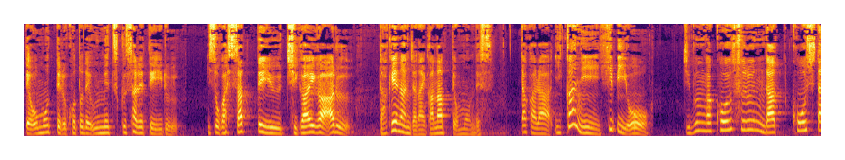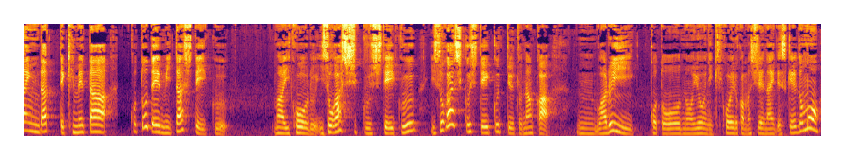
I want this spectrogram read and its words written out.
て思ってることで埋め尽くされている忙しさっていう違いがあるだけなんじゃないかなって思うんです。だからいかに日々を自分がこうするんだこうしたいんだって決めたことで満たしていくまあイコール忙しくしていく忙しくしていくっていうとなんか、うん、悪いことのように聞こえるかもしれないですけれども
